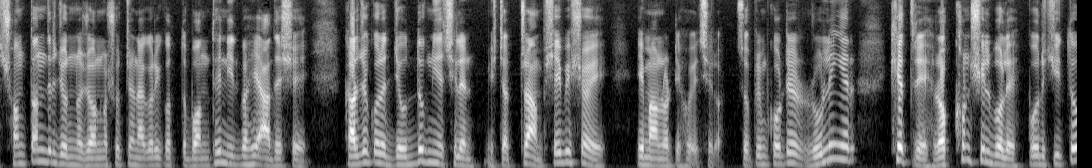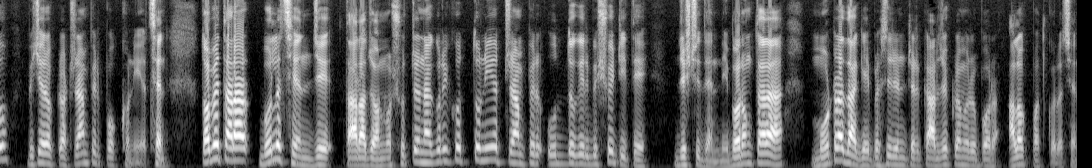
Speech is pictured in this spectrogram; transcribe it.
সন্তানদের জন্য জন্মসূত্রে নাগরিকত্ব বন্ধে নির্বাহী আদেশে কার্যকরের যে উদ্যোগ নিয়েছিলেন মিস্টার ট্রাম্প সেই বিষয়ে এই মামলাটি হয়েছিল। সুপ্রিম কোর্টের রুলিংয়ের ক্ষেত্রে রক্ষণশীল বলে পরিচিত বিচারকরা ট্রাম্পের পক্ষ নিয়েছেন। তবে তারা বলেছেন যে তারা জন্মসূত্রে নাগরিকত্ব নিয়ে ট্রাম্পের উদ্যোগের বিষয়টিতে দৃষ্টি দেননি, বরং তারা মোটা দাগে প্রেসিডেন্টের কার্যক্রমের উপর আলোকপাত করেছেন।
